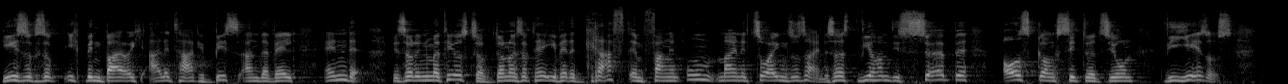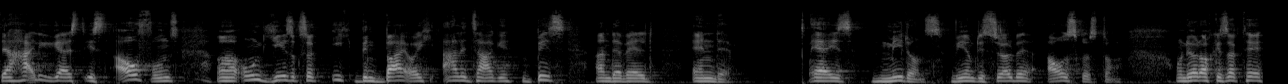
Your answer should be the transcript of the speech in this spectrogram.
Jesus gesagt, ich bin bei euch alle Tage bis an der Weltende. Das hat er in Matthäus gesagt. Dann hat er gesagt, hey, ihr werdet Kraft empfangen, um meine Zeugen zu sein. Das heißt, wir haben dieselbe Ausgangssituation wie Jesus. Der Heilige Geist ist auf uns äh, und Jesus sagt, ich bin bei euch alle Tage bis an der Weltende. Er ist mit uns. Wir haben dieselbe Ausrüstung. Und er hat auch gesagt, hey,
